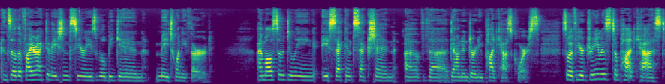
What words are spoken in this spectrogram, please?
And so the fire activation series will begin May 23rd. I'm also doing a second section of the Down and Dirty podcast course. So if your dream is to podcast,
